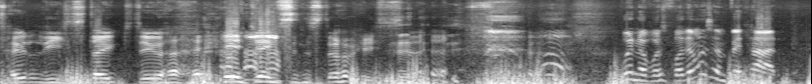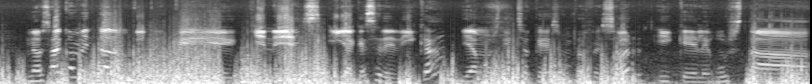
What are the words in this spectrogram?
totally stoked to uh, hear Jason's stories. Bueno, pues podemos empezar. Nos ha comentado un poco que- quién es y a qué se dedica. Ya hemos dicho que es un profesor y que le gusta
